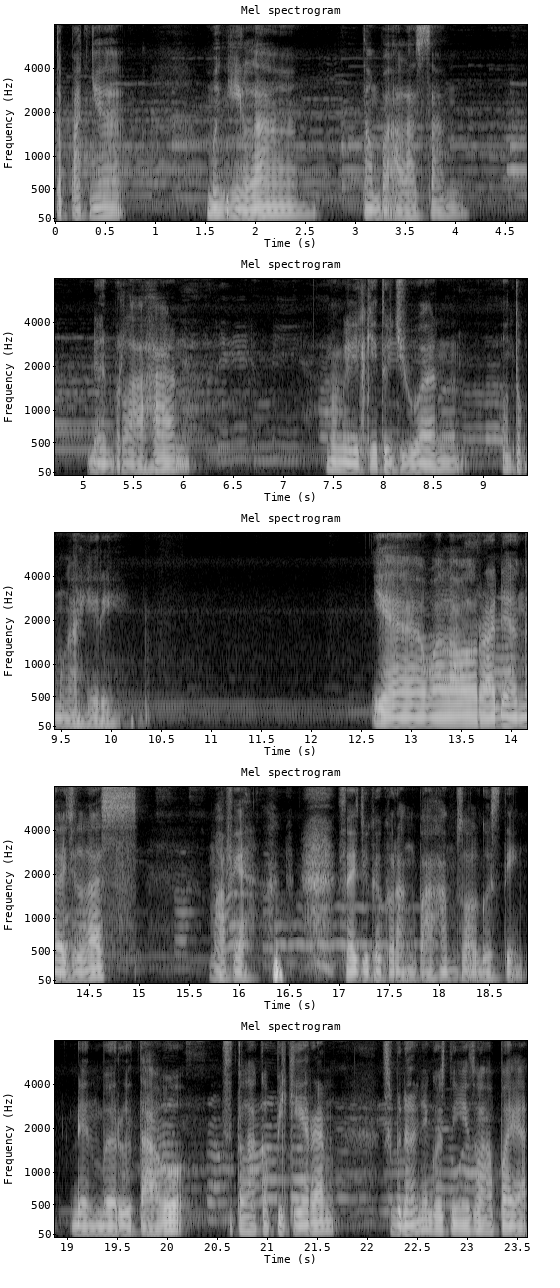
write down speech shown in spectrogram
tepatnya menghilang tanpa alasan dan perlahan memiliki tujuan untuk mengakhiri. Ya walau rada nggak jelas, maaf ya, saya juga kurang paham soal ghosting. Dan baru tahu setelah kepikiran sebenarnya ghosting itu apa ya.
